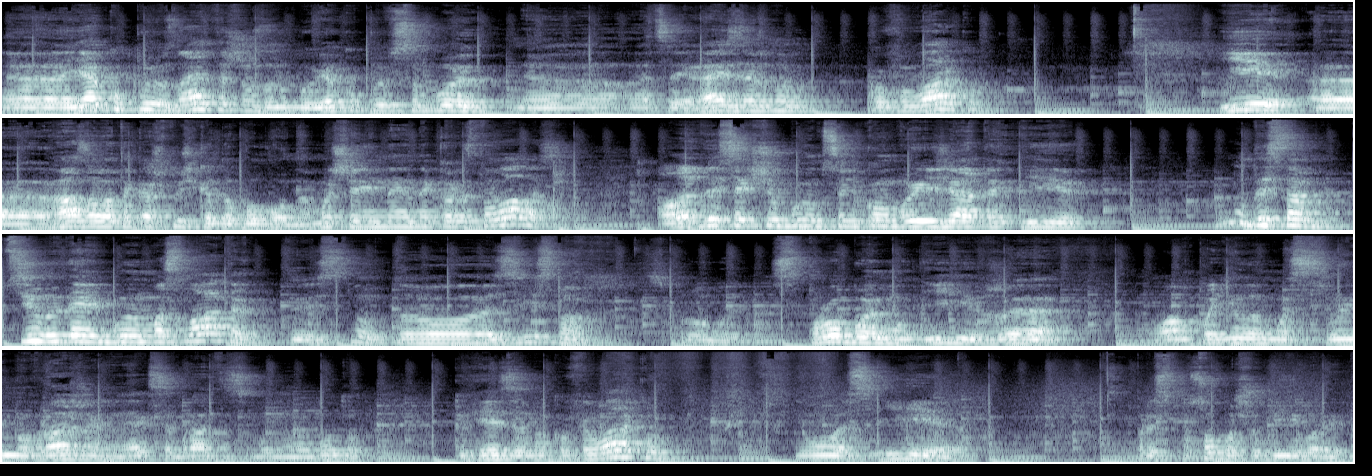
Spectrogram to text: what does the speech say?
е, я купив, знаєте, що зробив? Я купив з собою е, цей, гайзерну кофеварку і е, газова така штучка до балона. Ми ще її не, не користувалися, але десь якщо будемо з Саньком виїжджати і ну, десь там цілий день будемо маслати, то, ну, то звісно Спробуємо. спробуємо і вже вам поділимося своїми враженнями, як зібрати собі на роботу гейзерну кофеварку. Ось, і приспособу, щоб її варити.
